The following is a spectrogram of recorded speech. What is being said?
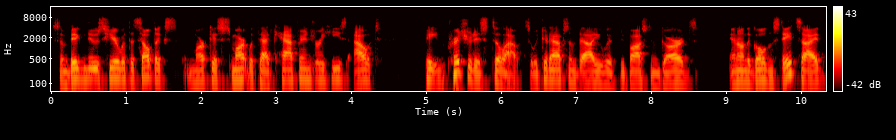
Some big news here with the Celtics. Marcus Smart with that calf injury, he's out. Peyton Pritchard is still out. So we could have some value with the Boston guards. And on the Golden State side,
